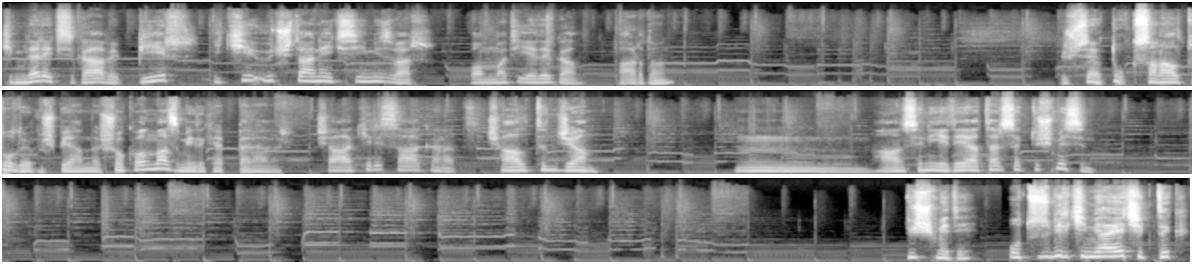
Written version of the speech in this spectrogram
Kimler eksik abi? 1, 2, 3 tane eksiğimiz var. Bommati yedek al. Pardon. Düşsene 96 oluyormuş bir anda. Şok olmaz mıydık hep beraber? Şakir'i sağ kanat. Çaltın cam. Hmm, Hansen'i yedeğe atarsak düşmesin. Düşmedi. 31 kimyaya çıktık.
